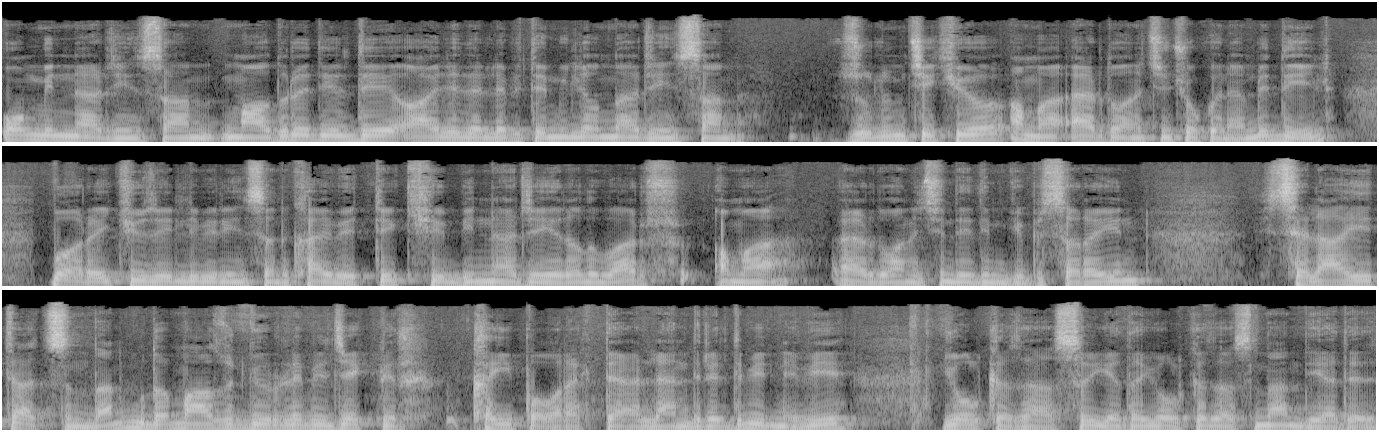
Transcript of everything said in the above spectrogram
On binlerce insan mağdur edildi. Ailelerle birlikte milyonlarca insan zulüm çekiyor ama Erdoğan için çok önemli değil. Bu ara 251 insanı kaybettik. Binlerce yaralı var ama Erdoğan için dediğim gibi sarayın selahiyeti açısından bu da mazur görülebilecek bir kayıp olarak değerlendirildi. Bir nevi yol kazası ya da yol kazasından diye de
